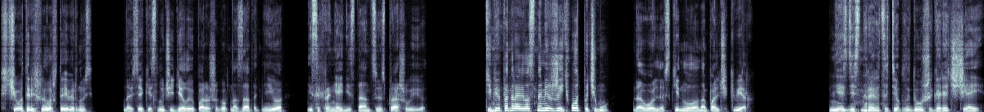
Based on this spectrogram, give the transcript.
«С чего ты решила, что я вернусь?» На всякий случай делаю пару шагов назад от нее и, сохраняя дистанцию, спрашиваю ее. «Тебе понравилось с нами жить, вот почему!» Довольно вскинула на пальчик вверх. «Мне здесь нравится теплый душ и горячий чай,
